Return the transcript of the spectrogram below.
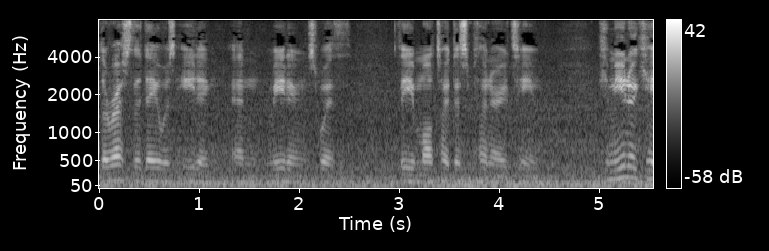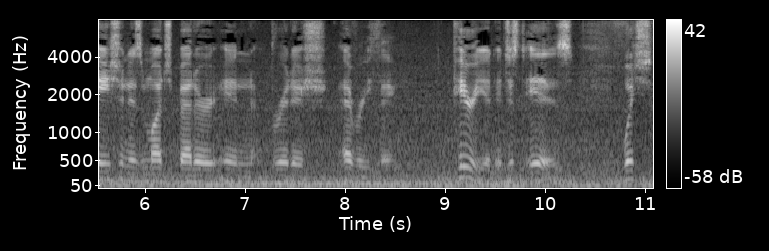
the rest of the day was eating and meetings with the multidisciplinary team. communication is much better in British everything. Period. It just is. Which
